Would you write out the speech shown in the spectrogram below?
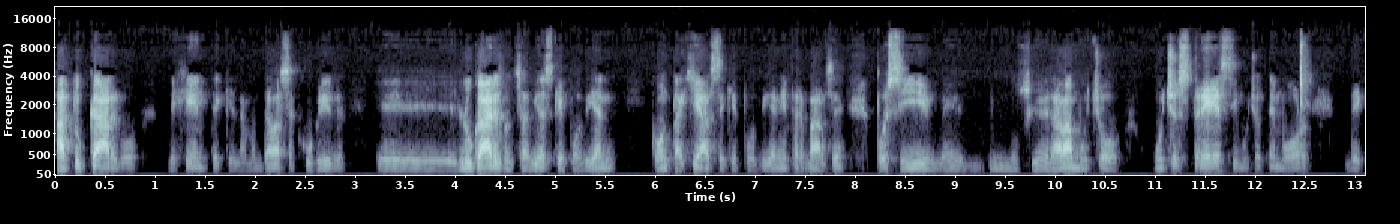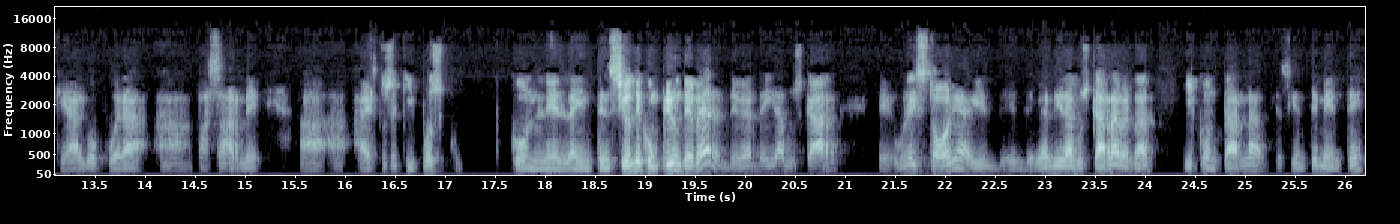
a tu cargo de gente que la mandabas a cubrir eh, lugares donde sabías que podían contagiarse, que podían enfermarse, pues sí, me, nos generaba mucho, mucho estrés y mucho temor de que algo fuera a pasarle a, estos equipos con la intención de cumplir un deber, el deber de ir a buscar eh, una historia, el, deber de ir a buscar la verdad y contarla recientemente,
